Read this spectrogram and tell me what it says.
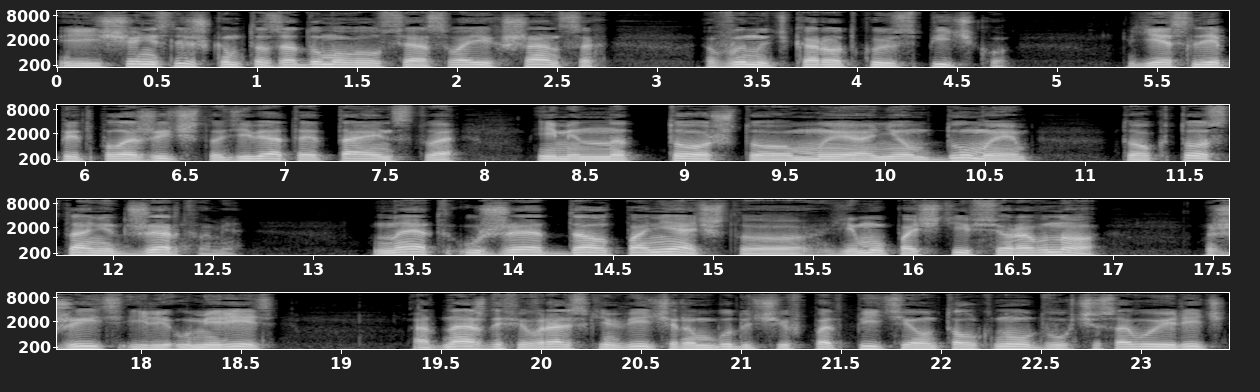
и еще не слишком-то задумывался о своих шансах вынуть короткую спичку. Если предположить, что девятое таинство именно то, что мы о нем думаем, то кто станет жертвами? Нед уже дал понять, что ему почти все равно, жить или умереть. Однажды февральским вечером, будучи в подпитии, он толкнул двухчасовую речь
